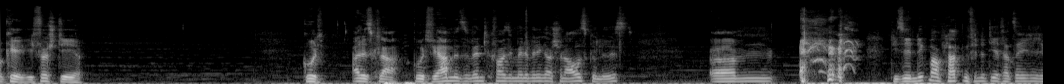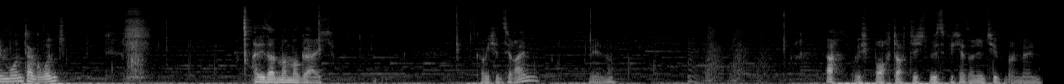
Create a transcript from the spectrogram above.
Okay, ich verstehe. Gut, alles klar. Gut, wir haben das Event quasi mehr oder weniger schon ausgelöst. Ähm, diese Enigma-Platten findet ihr tatsächlich im Untergrund. Also, das machen wir gleich. Komme ich jetzt hier rein? Nee, ne? Ach, ich brauch, dachte, ich müsste mich jetzt an den Typen anmelden.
